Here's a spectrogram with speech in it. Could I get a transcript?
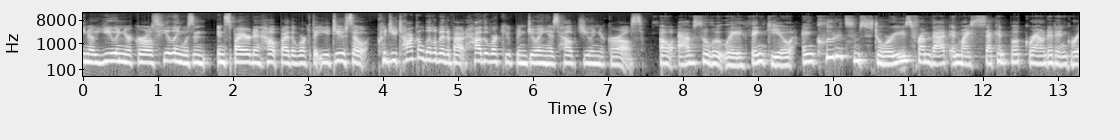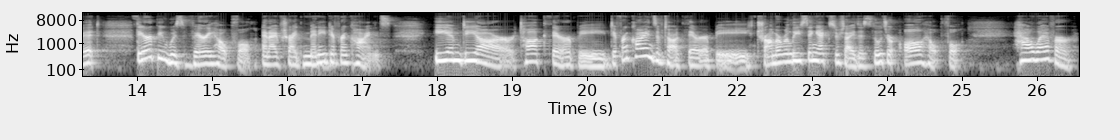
you know you and your girls healing was in, inspired and helped by the work that you do so could you talk a little bit about how the work you've been doing has helped you and your girls Oh, absolutely. Thank you. I included some stories from that in my second book, Grounded in Grit. Therapy was very helpful, and I've tried many different kinds EMDR, talk therapy, different kinds of talk therapy, trauma releasing exercises. Those are all helpful. However,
